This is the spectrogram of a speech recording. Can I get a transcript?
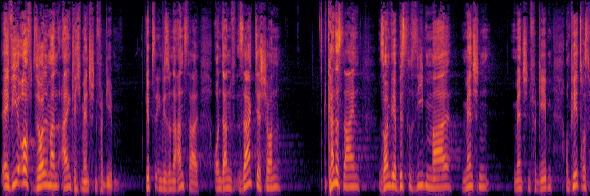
ey, wie oft soll man eigentlich Menschen vergeben? Gibt es irgendwie so eine Anzahl? Und dann sagt er schon, kann es sein, sollen wir bis zu siebenmal Menschen, Menschen vergeben? Und Petrus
